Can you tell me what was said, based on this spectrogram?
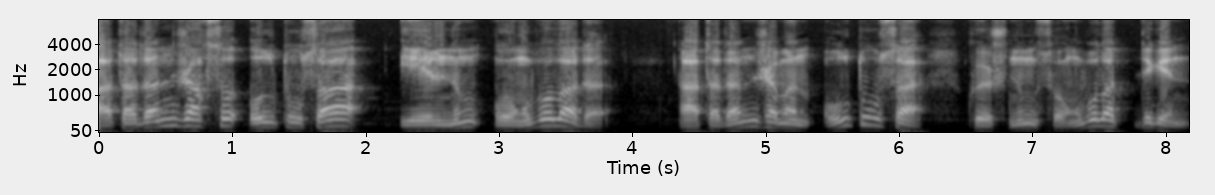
атадан жақсы ұл туса елінің оңы болады атадан жаман ұл туса көшінің соңы болады деген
